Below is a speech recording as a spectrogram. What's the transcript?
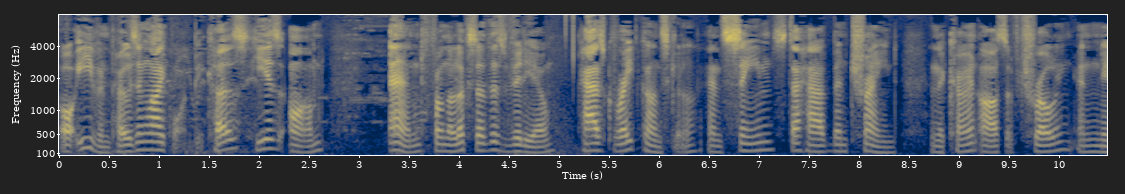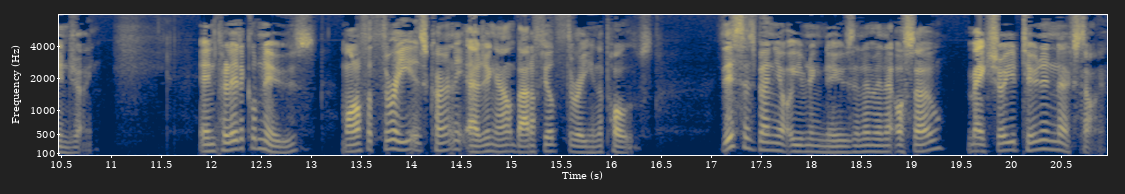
or even posing like one, because he is armed and, from the looks of this video, has great gun skill and seems to have been trained in the current arts of trolling and ninjaing. In political news, Warfare 3 is currently edging out Battlefield 3 in the polls. This has been your evening news in a minute or so. Make sure you tune in next time.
